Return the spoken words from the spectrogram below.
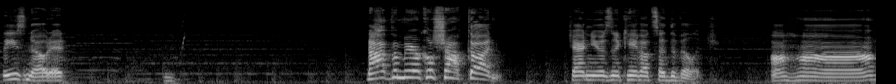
Please note it. Not the miracle shotgun. Shan Yu is in a cave outside the village. Uh huh.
